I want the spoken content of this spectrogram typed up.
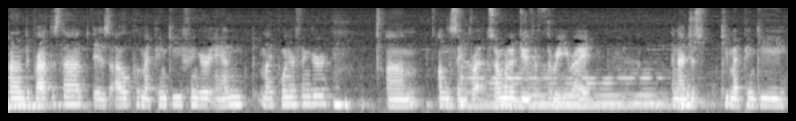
um, to practice that is I will put my pinky finger and my pointer finger um, on the same fret. So I'm going to do the three, right? And I just keep my pinky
